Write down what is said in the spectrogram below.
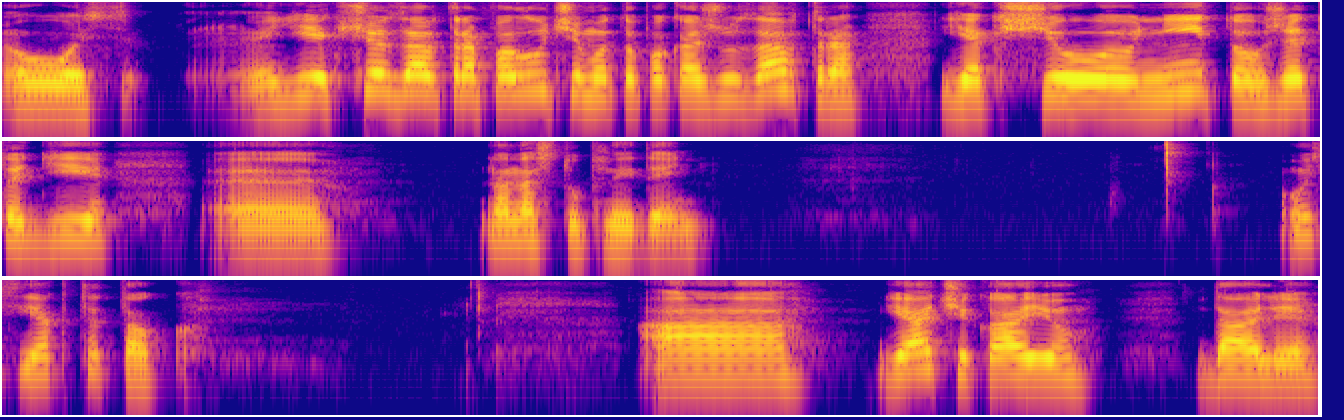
Ось. Якщо завтра получимо, то покажу завтра. Якщо ні, то вже тоді е, на наступний день. Ось як-то так. А я чекаю далі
